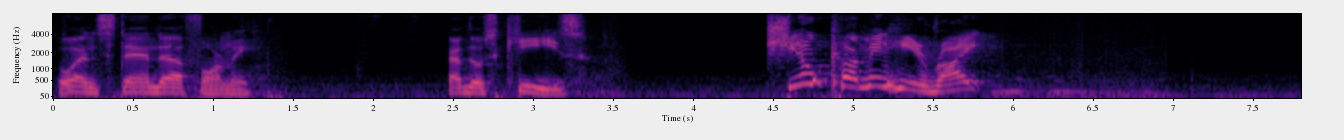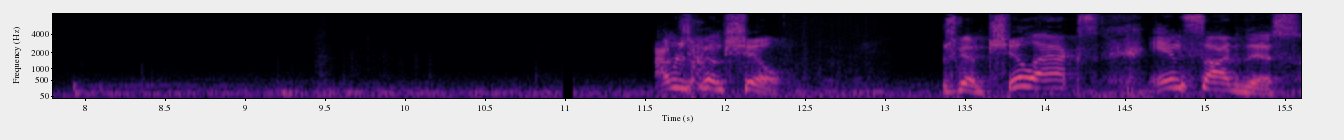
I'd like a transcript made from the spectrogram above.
Go ahead and stand up for me. Have those keys. She don't come in here, right? I'm just gonna chill. I'm just gonna chillax inside of this.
